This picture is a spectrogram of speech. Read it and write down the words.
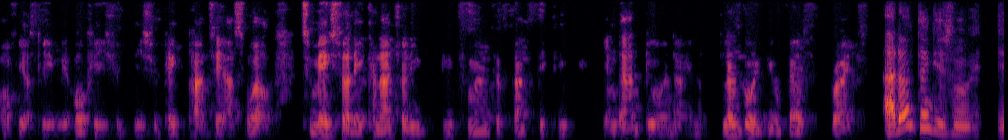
obviously. We hope he should he should pick Partey as well to make sure they can actually beat Manchester City in that duo dynamic. Let's go with you first, right? I don't think he should. He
